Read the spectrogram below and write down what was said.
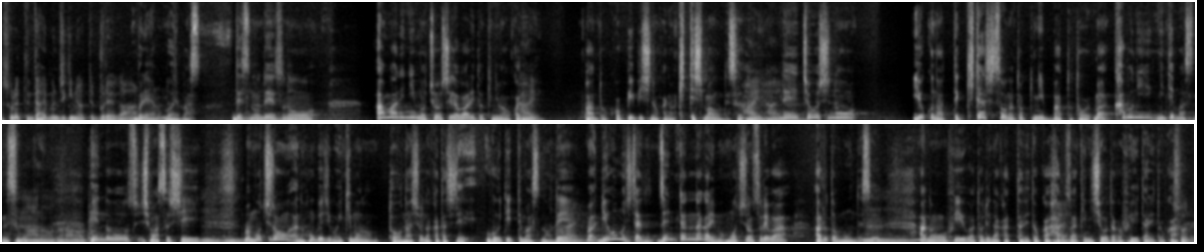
それってだいぶ時期によってブレがあるブレブレます。ですのでそのあまりにも調子が悪い時にはお金パンとこう PPC のお金を切ってしまうんです、はいはいはい、で調子の良くなってきたしそうな時にバッと通る、まあ、株に似てますね、すごく。変動しますし、うんうん、まあ、もちろんあのホームページも生き物と同じような形で動いていってますので、はい、まあ、リフォーム自体の全体の流れももちろんそれはあると思うんです、あの冬は取れなかったりとか、春先に仕事が増えたりとか、はいそうね、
